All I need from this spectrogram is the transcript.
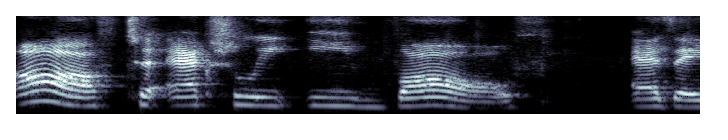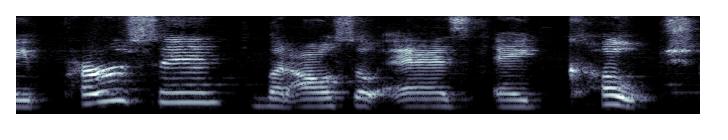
off to actually evolve as a person, but also as a coach,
